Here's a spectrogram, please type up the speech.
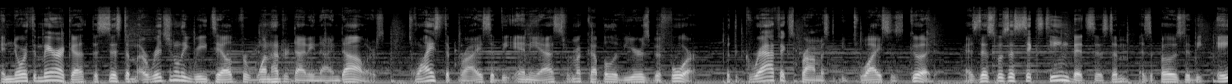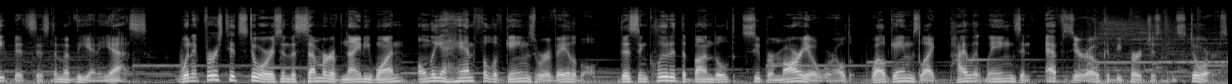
In North America, the system originally retailed for $199, twice the price of the NES from a couple of years before. But the graphics promised to be twice as good, as this was a 16 bit system as opposed to the 8 bit system of the NES. When it first hit stores in the summer of 91, only a handful of games were available. This included the bundled Super Mario World, while games like Pilotwings and F Zero could be purchased in stores.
